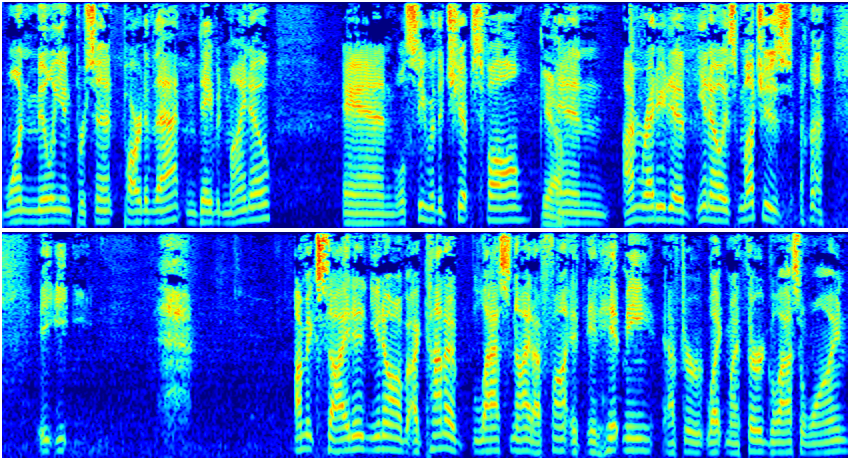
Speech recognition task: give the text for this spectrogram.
one million percent part of that, and David Mino and we'll see where the chips fall. Yeah. And I'm ready to, you know, as much as I'm excited, you know, I kind of last night I find it, it hit me after like my third glass of wine.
